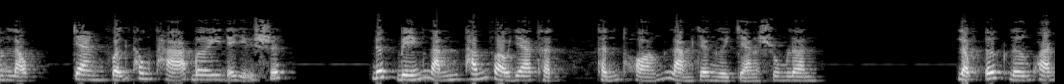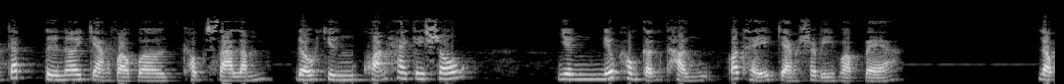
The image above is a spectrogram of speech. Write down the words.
Phần lộc, chàng vẫn thông thả bơi để giữ sức. Nước biển lạnh thấm vào da thịt, thỉnh thoảng làm cho người chàng sung lên. Lộc ước lượng khoảng cách từ nơi chàng vào bờ không xa lắm, đổ chừng khoảng hai cây số. Nhưng nếu không cẩn thận, có thể chàng sẽ bị vọt bẻ. Lộc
